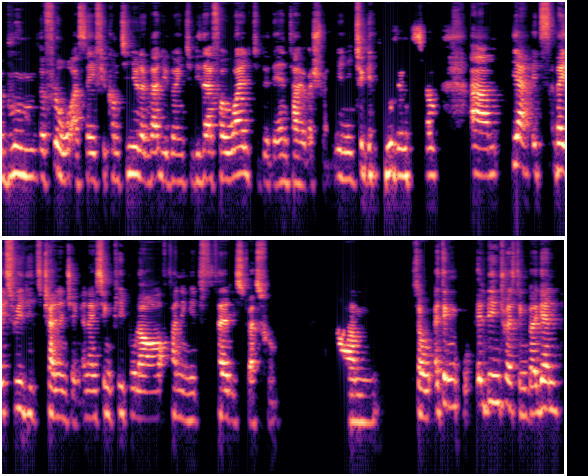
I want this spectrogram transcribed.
a broom the floor. I say, if you continue like that, you're going to be there for a while to do the entire restaurant. You need to get moving. So, um, yeah, it's but it's really challenging, and I think people are finding it fairly stressful. Um, so I think it'll be interesting, but again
